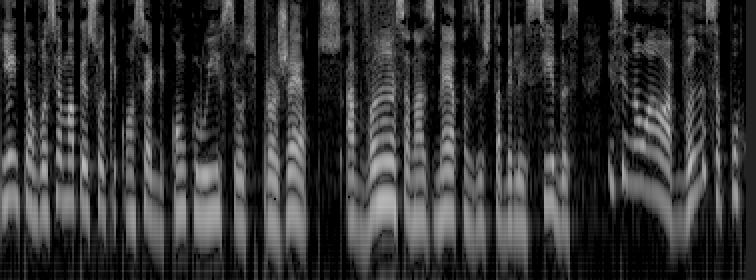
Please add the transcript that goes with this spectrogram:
E então, você é uma pessoa que consegue concluir seus projetos, avança nas metas estabelecidas, e se não avança, por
